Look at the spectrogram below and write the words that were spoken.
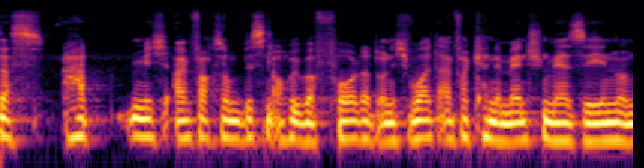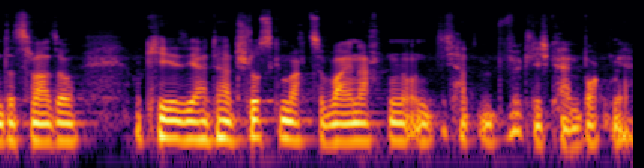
das hat mich einfach so ein bisschen auch überfordert und ich wollte einfach keine Menschen mehr sehen und das war so, okay, sie hat halt Schluss gemacht zu Weihnachten und ich hatte wirklich keinen Bock mehr.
